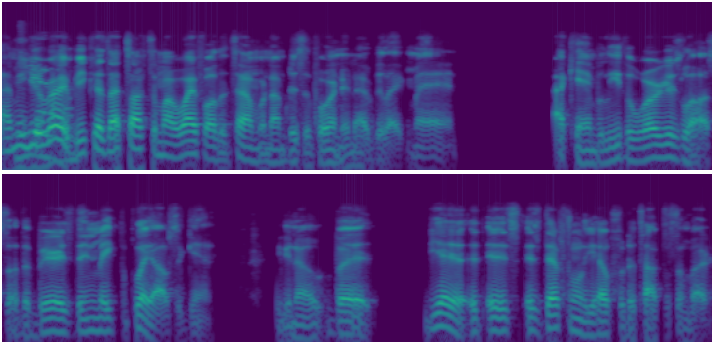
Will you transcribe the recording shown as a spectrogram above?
I mean, you're Yeah. right because I talk to my wife all the time when I'm disappointed. I'd be like, man, I can't believe the Warriors lost or the Bears didn't make the playoffs again, you know. But yeah, it, it's it's definitely helpful to talk to somebody.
